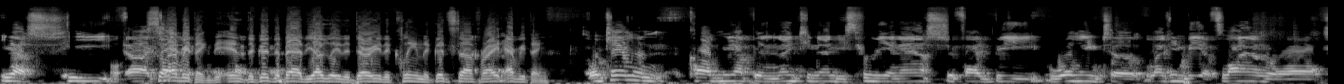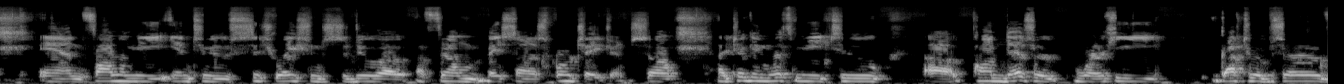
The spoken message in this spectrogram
Yes, he uh, so everything the the good, the bad, the ugly, the dirty, the clean, the good stuff, right? Everything. Well, Cameron called me up in 1993 and asked if I'd be willing to let him be a fly on the wall and follow me into situations to do a, a film based on a sports agent. So I took him with me to uh, Palm Desert, where he got to observe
